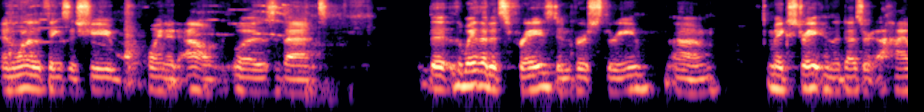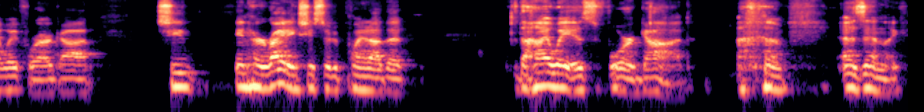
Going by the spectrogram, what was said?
and one of the things that she pointed out was that the the way that it's phrased in verse three, um, make straight in the desert a highway for our God. She in her writing she sort of pointed out that the highway is for God, as in like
